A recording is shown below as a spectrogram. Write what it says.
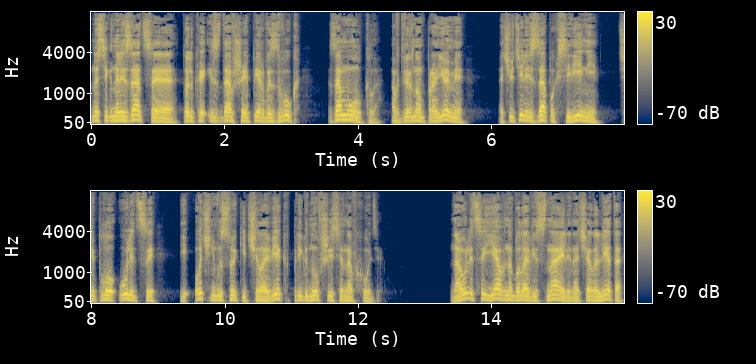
но сигнализация, только издавшая первый звук, замолкла, а в дверном проеме очутились запах сирени, тепло улицы и очень высокий человек, пригнувшийся на входе. На улице явно была весна или начало лета,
